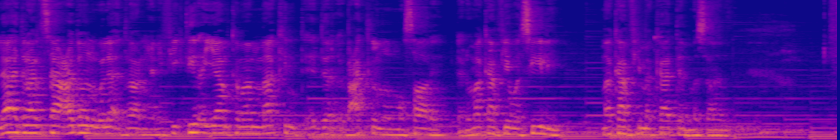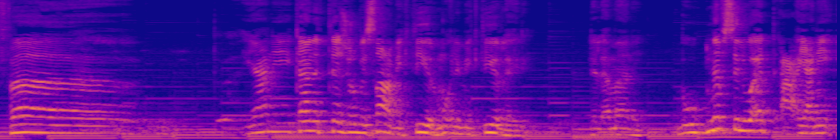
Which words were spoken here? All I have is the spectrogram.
لا قدران ساعدهم ولا قدران يعني في كتير أيام كمان ما كنت قادر أبعث لهم المصاري لأنه ما كان في وسيلة ما كان في مكاتب مثلا. ف يعني كانت تجربة صعبة كتير مؤلمة كتير لإلي للأمانة. وبنفس الوقت يعني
